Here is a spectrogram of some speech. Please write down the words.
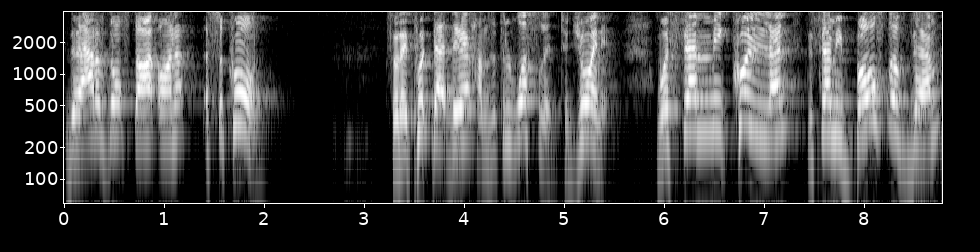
the Arabs don't start on a, a sukoon. So they put that there, hamzatul waslin, to join it. Wasammi kullan, to send me both of them,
